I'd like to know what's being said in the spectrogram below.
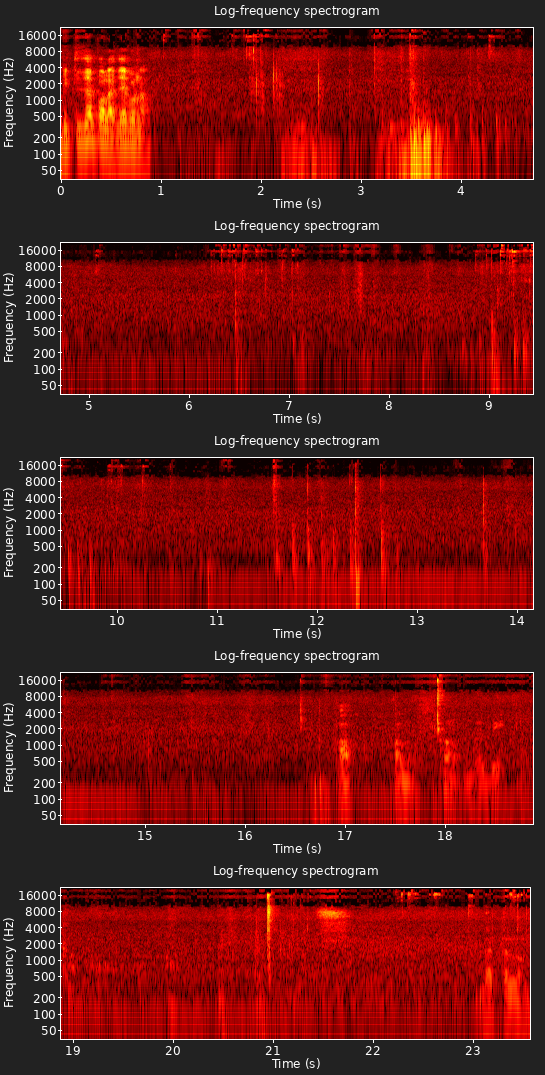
বিত্তিতে পলা যাব না Up. Come on. Come on, baby. Come on. Let alone.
